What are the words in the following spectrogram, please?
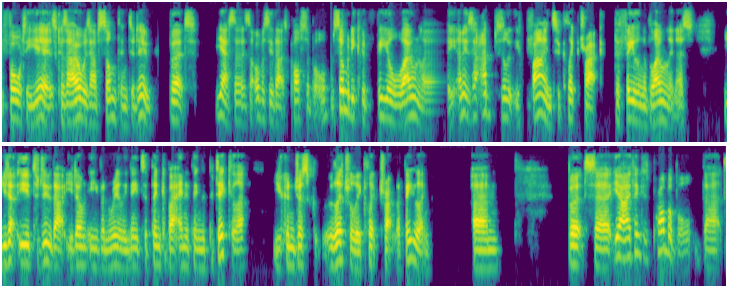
40 years because i always have something to do but yes it's, obviously that's possible somebody could feel lonely and it's absolutely fine to click track the feeling of loneliness you don't you, to do that you don't even really need to think about anything in particular you can just literally click track the feeling. Um, but uh, yeah, I think it's probable that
